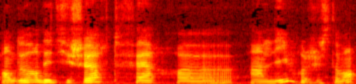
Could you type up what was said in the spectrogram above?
en dehors des t-shirts, faire un livre justement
